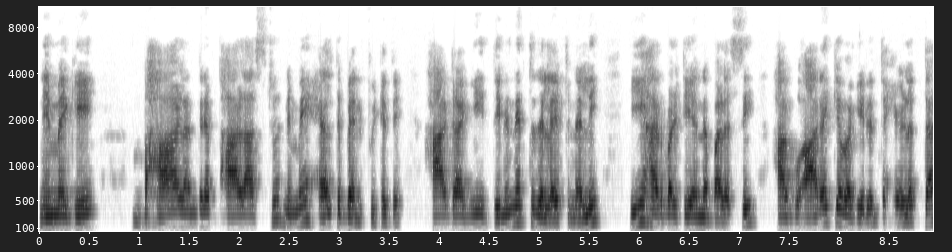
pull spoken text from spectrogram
ನಿಮಗೆ ಬಹಳ ಅಂದ್ರೆ ಬಹಳಷ್ಟು ನಿಮಗೆ ಹೆಲ್ತ್ ಬೆನಿಫಿಟ್ ಇದೆ. ಹಾಗಾಗಿ ದಿನನಿತ್ಯದ ಲೈಫಿನಲ್ಲಿ ಈ ಹರ್ಬಲ್ ಟೀಯನ್ನ ಬಳಸಿ ಹಾಗೂ ಆರೋಗ್ಯವಾಗಿರಿ ಅಂತ ಹೇಳುತ್ತಾ,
